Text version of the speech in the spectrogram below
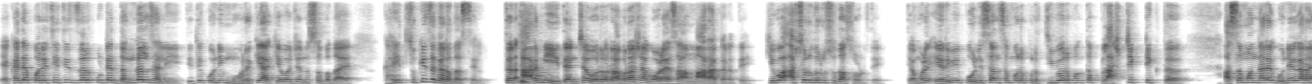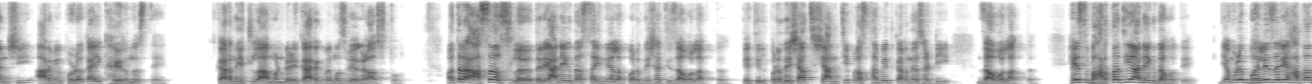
एखाद्या परिस्थितीत जर कुठे दंगल झाली तिथे कोणी मोहरक्या किंवा जनसमुदाय काही चुकीचं करत असेल तर आर्मी त्यांच्यावर रबराच्या गोळ्याचा मारा करते किंवा अश्रुधूर सुद्धा सोडते. त्यामुळे एरवी पोलिसांसमोर पृथ्वीवर फक्त प्लास्टिक टिकतं असं म्हणणाऱ्या गुन्हेगारांची आर्मी पुढे काही खैर नसते. कारण इथला मंडळी कार्यक्रमच वेगळा असतो. मात्र असं असलं तरी अनेकदा सैन्याला परदेशातही जावं लागतं. तेथील प्रदेशात शांती प्रस्थापित करण्यासाठी जावं लागतं. हेच भारतातही अनेकदा होते. यामुळे भले जरी हातात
